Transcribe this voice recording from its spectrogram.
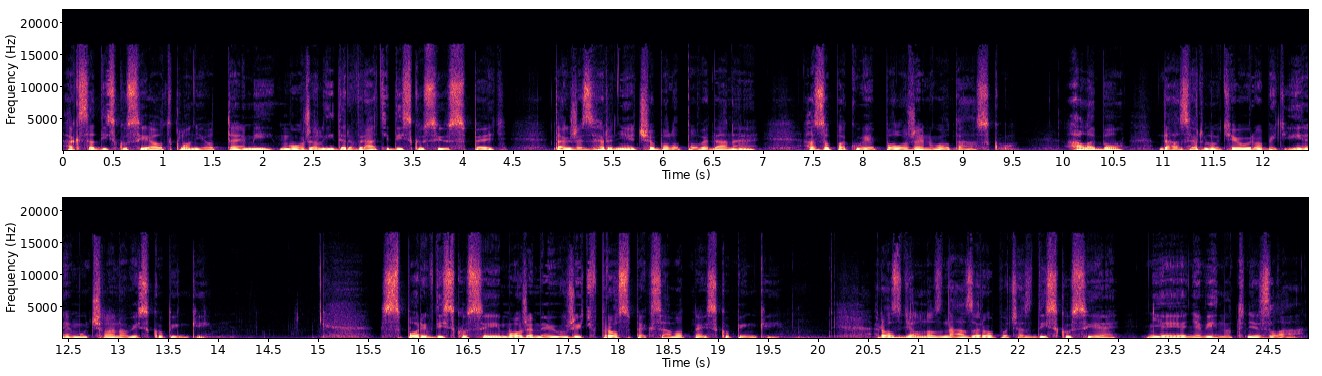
Ak sa diskusia odkloní od témy, môže líder vrátiť diskusiu späť, takže zhrnie, čo bolo povedané a zopakuje položenú otázku. Alebo dá zhrnutie urobiť inému členovi skupinky. Spory v diskusii môžeme využiť v prospech samotnej skupinky. Rozdielnosť názorov počas diskusie nie je nevyhnutne zlá,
